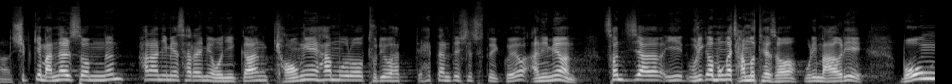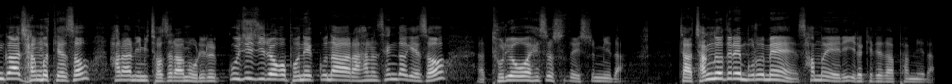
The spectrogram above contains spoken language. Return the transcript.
어, 쉽게 만날 수 없는 하나님의 사람이 오니까 경외함으로 두려워했다는 뜻일 수도 있고요. 아니면 선지자 우리가 뭔가 잘못해서 우리 마을이 뭔가 잘못해서 하나님이 저 사람을 우리를 꾸짖으려고 보냈구나 하는 생각에서 두려워했을 수도 있습니다. 자, 장로들의 물음에 사무엘이 이렇게 대답합니다.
